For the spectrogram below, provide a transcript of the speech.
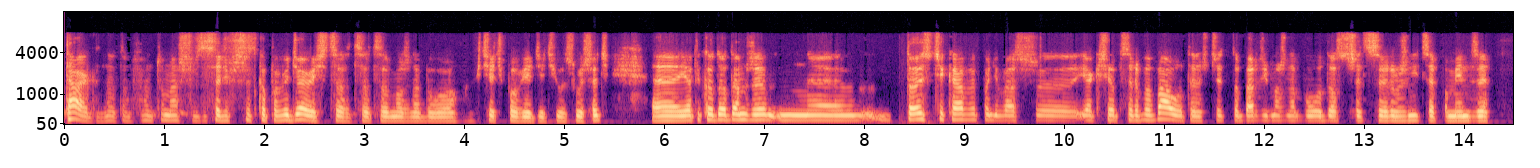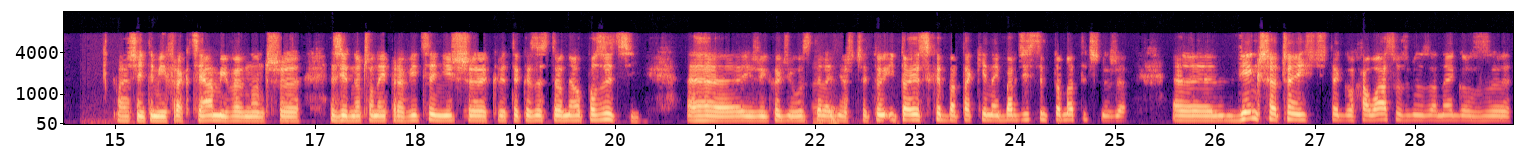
Tak, no to tu masz w zasadzie wszystko powiedziałeś, co, co, co można było chcieć powiedzieć i usłyszeć. E, ja tylko dodam, że mm, e, to jest ciekawe, ponieważ e, jak się obserwowało ten szczyt, to bardziej można było dostrzec różnicę pomiędzy właśnie tymi frakcjami wewnątrz e, Zjednoczonej Prawicy niż e, krytykę ze strony opozycji, e, jeżeli chodzi o ustalenia tak szczytu. I to jest chyba takie najbardziej symptomatyczne, że większa część tego hałasu związanego z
